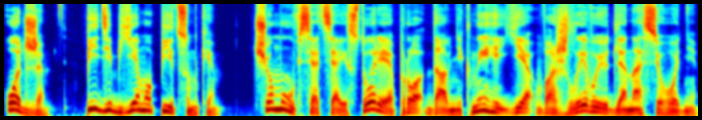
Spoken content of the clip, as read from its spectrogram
Отже, підіб'ємо підсумки. Чому вся ця історія про давні книги є важливою для нас сьогодні?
